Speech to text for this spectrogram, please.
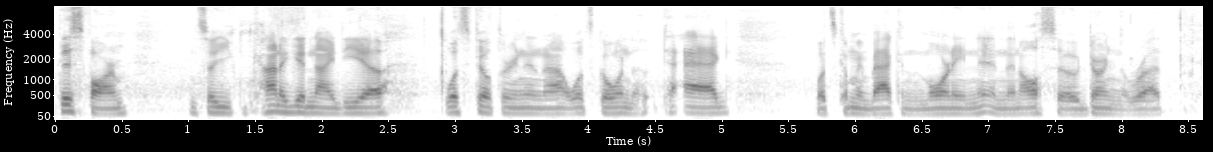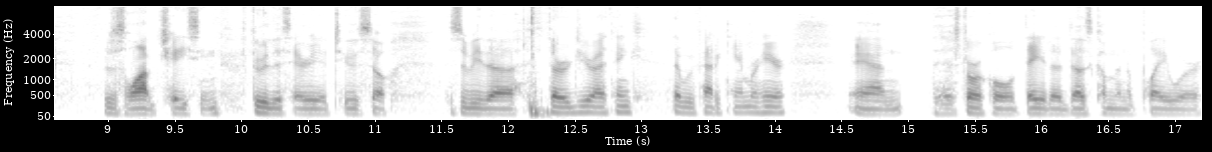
this farm. And so you can kind of get an idea what's filtering in and out, what's going to, to ag, what's coming back in the morning, and then also during the rut. There's a lot of chasing through this area too. So this would be the third year, I think, that we've had a camera here. And the historical data does come into play where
